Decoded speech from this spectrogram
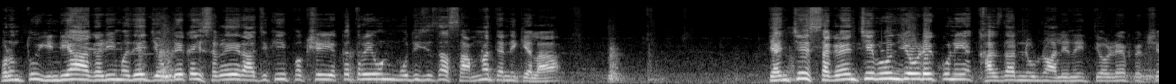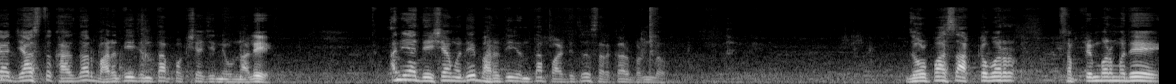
परंतु इंडिया आघाडीमध्ये जेवढे काही सगळे राजकीय पक्ष एकत्र येऊन मोदीजीचा सामना त्यांनी केला त्यांचे सगळ्यांचे मिळून जेवढे कोणी खासदार निवडून आले नाही तेवढ्यापेक्षा जास्त खासदार भारतीय जनता पक्षाचे निवडून आले. आणि या देशामध्ये भारतीय जनता पार्टीचं सरकार बनलं. जवळपास ऑक्टोबर सप्टेंबरमध्ये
